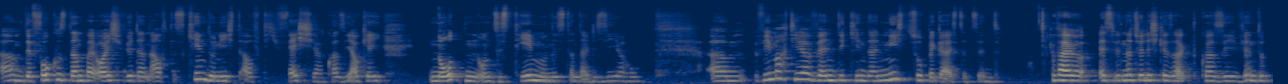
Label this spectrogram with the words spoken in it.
Ähm, der Fokus dann bei euch wird dann auf das Kind und nicht auf die Fächer. Quasi, okay, Noten und System und Standardisierung. Ähm, wie macht ihr, wenn die Kinder nicht so begeistert sind? Weil es wird natürlich gesagt, quasi, wenn du,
